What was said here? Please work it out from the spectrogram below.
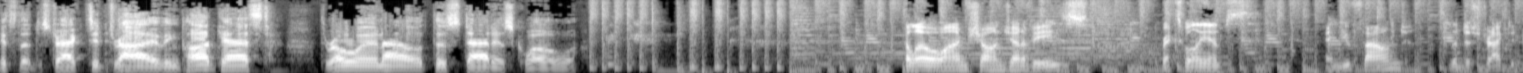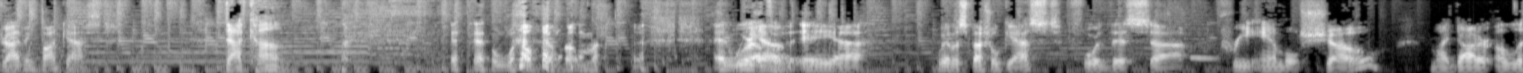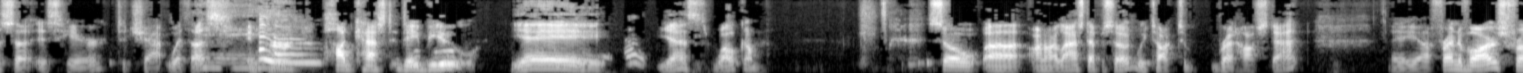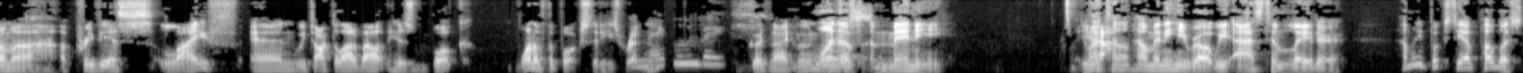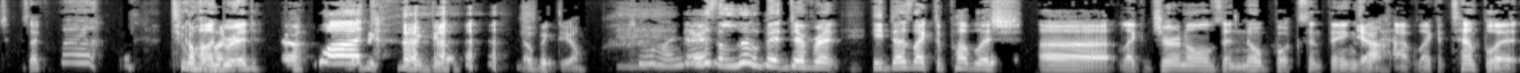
It's the Distracted Driving Podcast, throwing out the status quo. Hello, I'm Sean Genovese, Rex Williams. and you found the Distracted Driving Podcast. Dot com. Welcome. and we Where else have a uh, we have a special guest for this uh, preamble show. My daughter Alyssa is here to chat with us in her podcast debut. Yay! Yes, welcome. So, uh, on our last episode, we talked to Brett Hoffstadt, a uh, friend of ours from a, a previous life, and we talked a lot about his book, one of the books that he's written, Good Night Moon Base. Good Night Moon. One of many. You want to tell him how many he wrote? We asked him later. How many books do you have published? He's like, ah, two Couple hundred. hundred. Yeah. What? No big, no big deal. No big deal. 200. There's a little bit different. He does like to publish uh like journals and notebooks and things Yeah. that have like a template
